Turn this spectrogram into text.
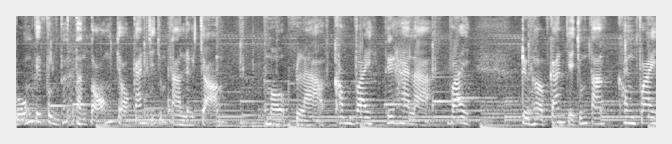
bốn cái phương thức thanh toán cho các anh chị chúng ta lựa chọn. Một là không vay, thứ hai là vay. Trường hợp các anh chị chúng ta không vay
